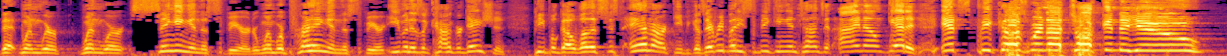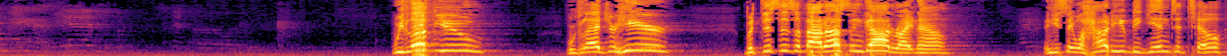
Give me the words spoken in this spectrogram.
that when we're when we're singing in the spirit or when we're praying in the spirit, even as a congregation, people go, "Well, it's just anarchy because everybody's speaking in tongues and I don't get it." It's because we're not talking to you. We love you. We're glad you're here. But this is about us and God right now. And you say, well, how do you begin to tell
